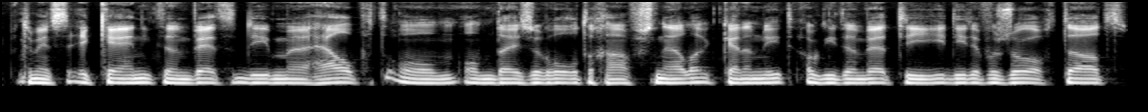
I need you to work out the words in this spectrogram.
tenminste, ik ken niet een wet die me helpt om, om deze rol te gaan versnellen. Ik ken hem niet. Ook niet een wet die, die ervoor zorgt dat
